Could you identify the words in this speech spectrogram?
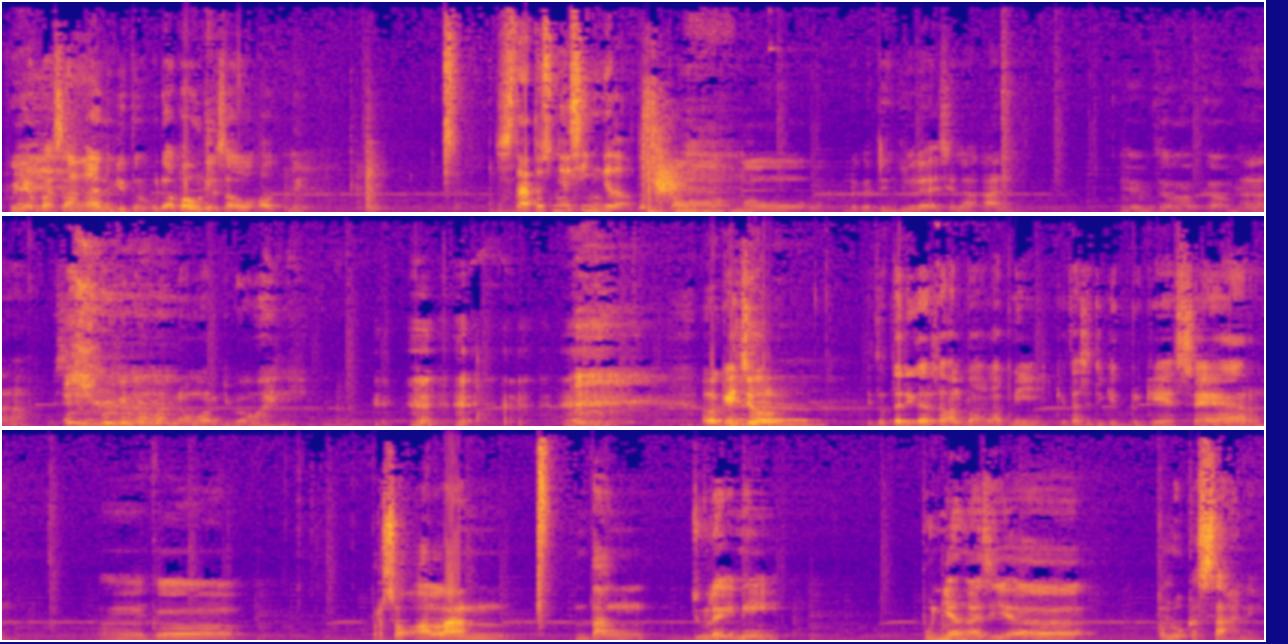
punya pasangan gitu. Udah apa udah sold out nih? Statusnya single Kalau mau deketin Jule silakan. Dia bisa lewat kami. Bisa dihubungi nomor-nomor di bawah ini. Oke Jul, itu tadi kan soal balap nih. Kita sedikit bergeser eh, ke persoalan tentang Jule ini punya nggak sih eh, keluh kesah nih?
